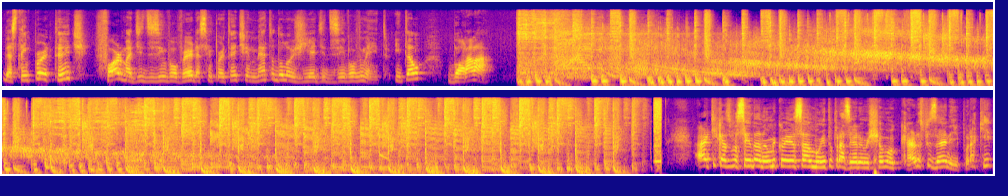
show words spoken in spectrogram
desta importante forma de desenvolver, dessa importante metodologia de desenvolvimento. Então, bora lá! Aqui, caso você ainda não me conheça, muito prazer, eu me chamo Carlos Pisani e por aqui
